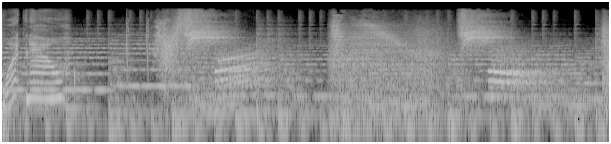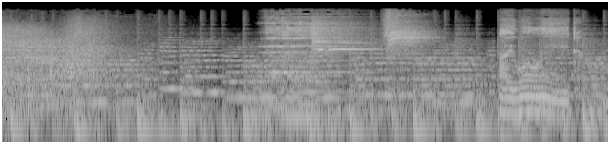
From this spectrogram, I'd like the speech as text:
What now? I will lead.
